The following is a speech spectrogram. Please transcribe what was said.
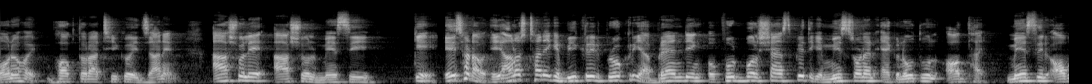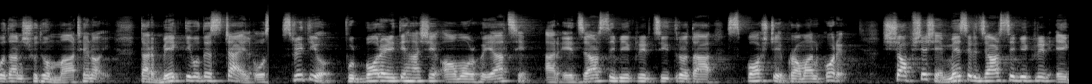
মনে হয় ভক্তরা ঠিকই জানেন, আসলে আসল মেসি কে। এছাড়াও, এই আনুষ্ঠানিক বিক্রির প্রক্রিয়া ব্র্যান্ডিং ও ফুটবল সংস্কৃতিকে মিশ্রণের এক নতুন অধ্যায়। মেসির অবদান শুধু মাঠে নয়, তার ব্যক্তিগত স্টাইল ও স্মৃতিও ফুটবলের ইতিহাসে অমর হয়ে আছে, আর এই জার্সি বিক্রির চিত্র তা স্পষ্টই প্রমাণ করে। সবশেষে মেসির জার্সি বিক্রির এই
